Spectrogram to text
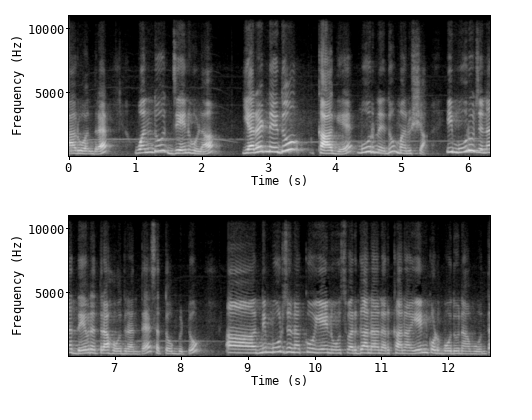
ಯಾರು ಅಂದರೆ, ಒಂದು ಜೇನುಹುಳ, ಎರಡನೇದು ಕಾಗೆ, ಮೂರನೇದು ಮನುಷ್ಯ. ಈ ಮೂರು ಜನ ದೇವ್ರ ಹತ್ರ ಹೋದ್ರಂತೆ, ಸತ್ತೋಗ್ಬಿಟ್ಟು. ನಿಮ್ಮ ಮೂರು ಜನಕ್ಕೂ ಏನು, ಸ್ವರ್ಗನ, ನರ್ಕನ, ಏನು ಕೊಡ್ಬೋದು ನಾವು ಅಂತ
